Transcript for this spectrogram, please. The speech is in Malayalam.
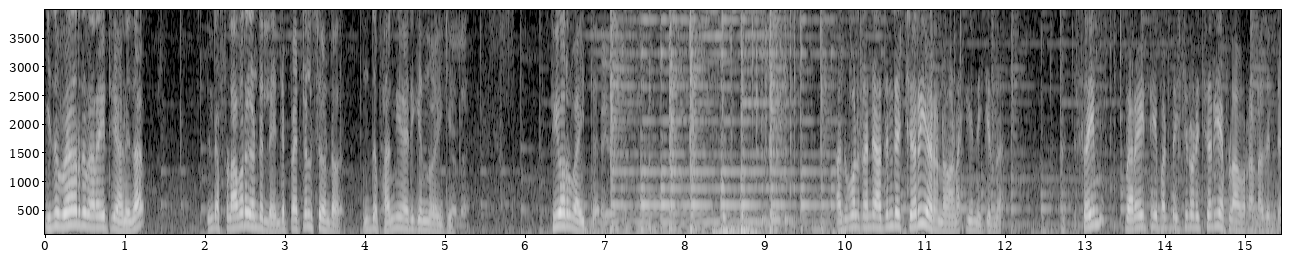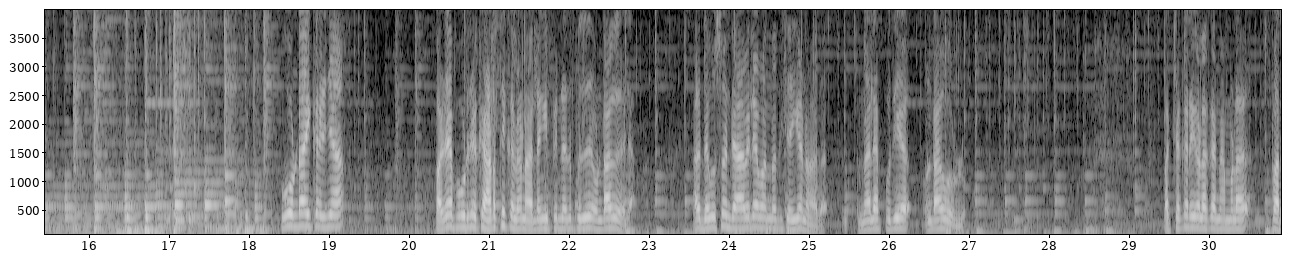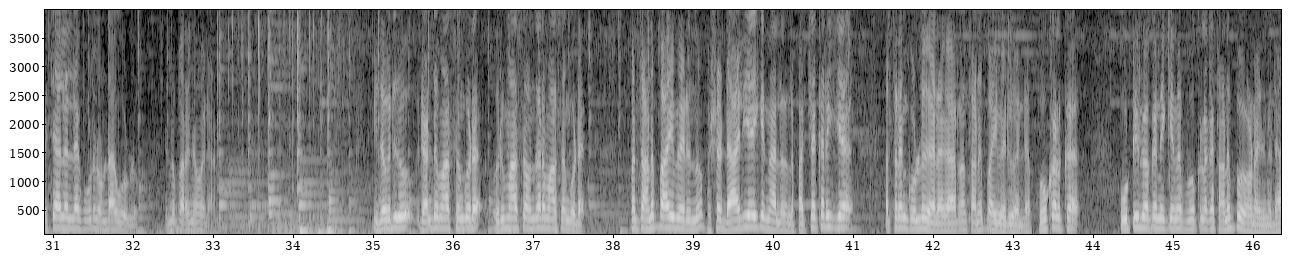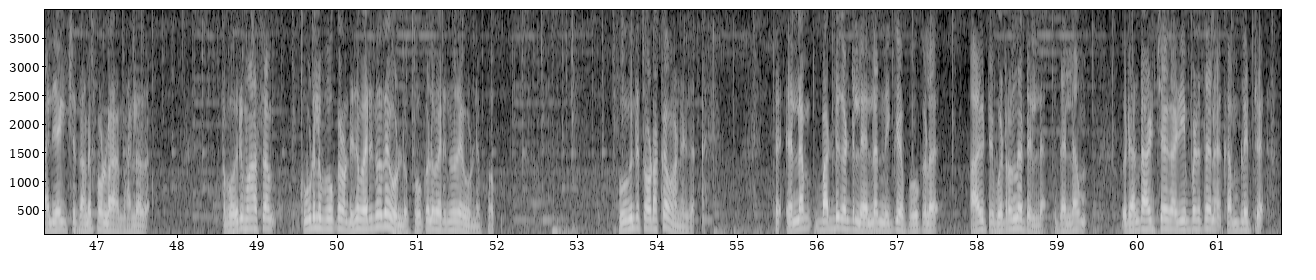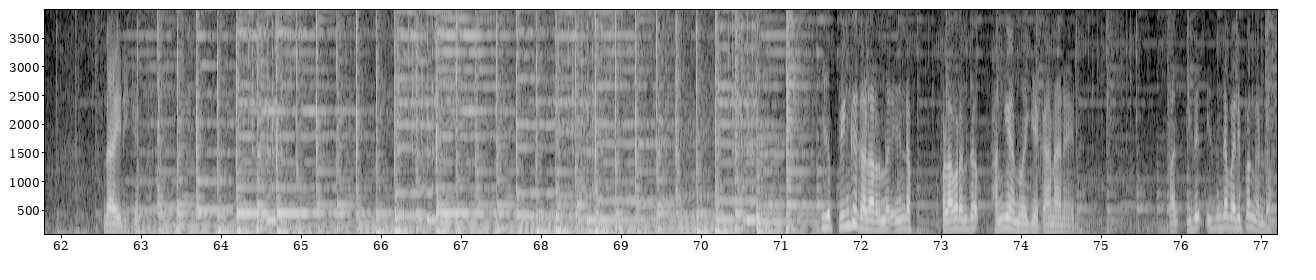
ഇത് വേറൊരു വെറൈറ്റിയാണിത് ഇതിന്റെ ഫ്ലവർ കണ്ടില്ലേ? ഇതിന്റെ പെറ്റൽസ് കണ്ടോ? എന്ത് ഭംഗിയായിരിക്കും നോക്കി പ്യുവർ വൈറ്റ് അതുപോലെ തന്നെ അതിന്റെ ചെറിയ ഒരെണ്ണമാണ് ഈ നിൽക്കുന്നത്. സെയിം വെറൈറ്റി ബട്ട് ഇച്ചിരി ചെറിയ ഫ്ലവറാണ് അതിന്റെ പൂ ഉണ്ടായിക്കഴിഞ്ഞാൽ പഴയ പൂടിനൊക്കെ അടത്തി കളയണം അല്ലെങ്കിൽ പിന്നെ അത് പുതിയത് ഉണ്ടാകുകയില്ല. അത് ദിവസവും രാവിലെ വന്നത് ചെയ്യണം അത്. എന്നാലേ പുതിയ ഉണ്ടാവുകയുള്ളൂ. പച്ചക്കറികളൊക്കെ നമ്മൾ പറിച്ചാലല്ലേ കൂടുതൽ ഉണ്ടാവുകയുള്ളൂ എന്ന് പറഞ്ഞ പോലാണ് ഇതൊരു രണ്ട് മാസം കൂടെ ഒരു മാസം ഒന്നര മാസം കൂടെ ഇപ്പം തണുപ്പായി വരുന്നു. പക്ഷേ ഡാലിയയ്ക്ക് നല്ലതല്ല. പച്ചക്കറിക്ക് അത്രയും കൊള്ളുകയല്ല. കാരണം തണുപ്പായി വരുമല്ല പൂക്കൾക്ക് ഊട്ടിയിലൊക്കെ നിൽക്കുന്ന പൂക്കളൊക്കെ തണുപ്പ് വേണം ഇതിന്. ഡാലിയയ്ക്ക് തണുപ്പുള്ളതാണ് നല്ലത്. അപ്പോൾ ഒരു മാസം കൂടുതൽ പൂക്കളുണ്ട്. ഇത് വരുന്നതേ ഉള്ളൂ. പൂക്കൾ വരുന്നതേ ഉള്ളൂ ഇപ്പം. പൂവിന്റെ തുടക്കമാണിത്. എല്ലാം ബഡ് കണ്ടില്ല? എല്ലാം നിൽക്കുക പൂക്കൾ ആയിട്ട് വിടർന്നിട്ടില്ല. ഇതെല്ലാം ഒരു രണ്ടാഴ്ച കഴിയുമ്പോഴത്തേന് കംപ്ലീറ്റ് ഇതായിരിക്കും. ഇത് പിങ്ക് കളറിന് ഇതിന്റെ ഫ്ലവർ എന്ത് ഭംഗിയാന്ന് നോക്കിയാൽ കാണാനായിട്ട്. ഇത് ഇതിന്റെ വലിപ്പം കണ്ടോ?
